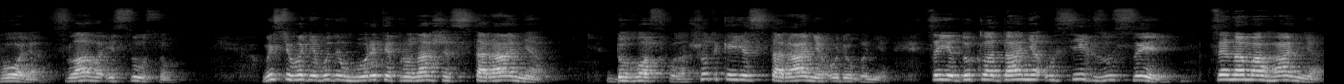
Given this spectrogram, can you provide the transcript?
воля. Слава Ісусу! Ми сьогодні будемо говорити про наше старання до Господа. Що таке є старання улюблені? Це є докладання усіх зусиль, це намагання,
